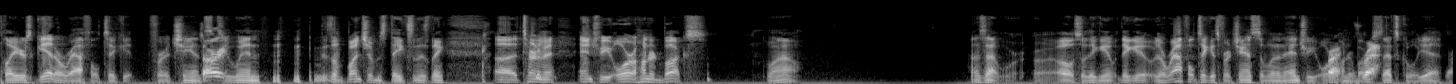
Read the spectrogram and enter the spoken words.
players get a raffle ticket for a chance Sorry. to win. There's a bunch of mistakes in this thing. Uh, tournament entry or a hundred bucks. Wow. How does that work? Uh, oh, so they get they get the raffle tickets for a chance to win an entry or a Right, hundred bucks. raffle. That's cool. Yeah, So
